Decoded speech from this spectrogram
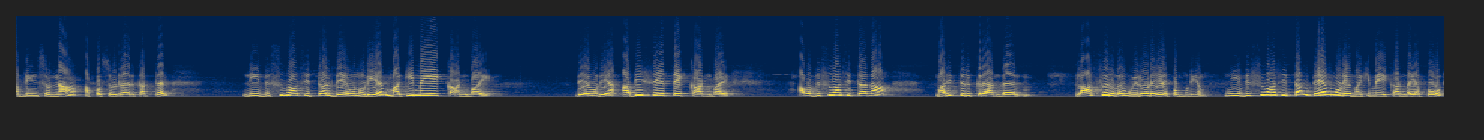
அப்படின்னு சொன்னா அப்ப சொல்றாரு கர்த்தர் நீ விசுவாசித்தால் தேவனுடைய மகிமையை காண்பாய். தேவனுடைய அதிசயத்தை காண்பாய். அவ விசுவாசித்தாதான் மறித்திருக்கிற அந்த லாசருவை உயிரோட எழுப்ப முடியும். நீ விசுவாசித்தால் தேவனுடைய மகிமையை காண்பாய். அப்போ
